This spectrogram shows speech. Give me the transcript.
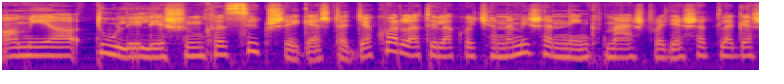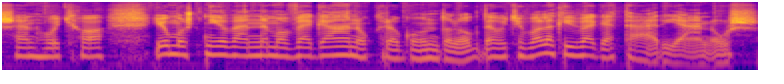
ami a túlélésünkhöz szükséges. Tehát gyakorlatilag, hogyha nem is ennénk mást, vagy esetlegesen, hogyha, jó, most nyilván nem a vegánokra gondolok, de hogyha valaki vegetáriánus,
